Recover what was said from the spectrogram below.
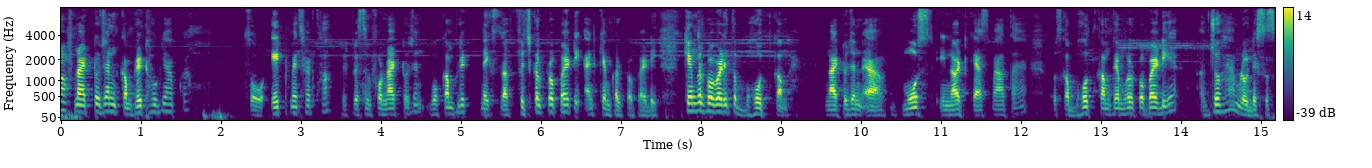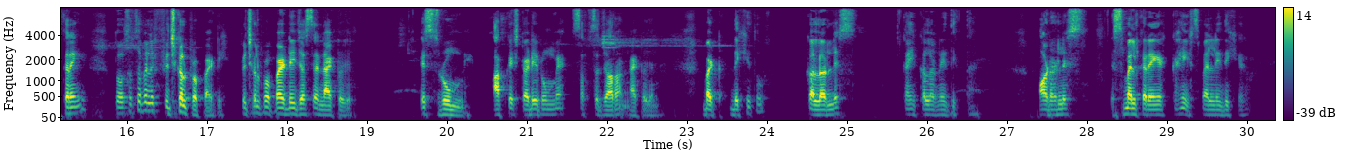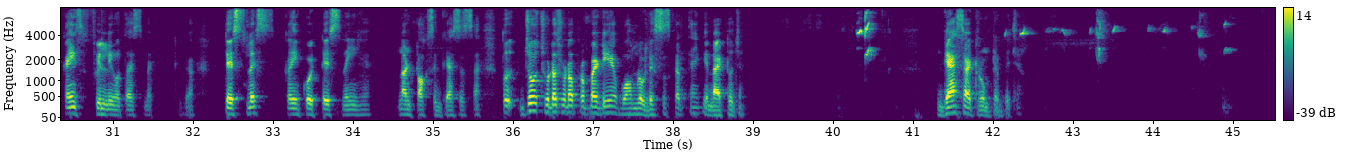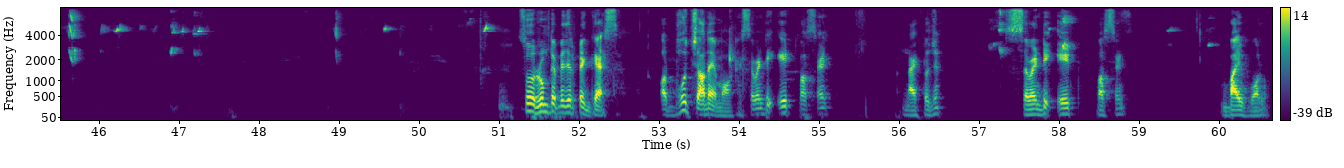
Preparation of nitrogen complete हो गया आपका। सो एट मेथड था प्रिपरेशन फॉर नाइट्रोजन वो कंप्लीट नेक्स्ट था physical property and chemical property chemical property तो बहुत कम है। नाइट्रोजन मोस्ट इनर्ट गैस में आता है, उसका बहुत कम केमिकल प्रॉपर्टी है, जो है हम लोग डिस्कस करेंगे। तो सबसे पहले फ़िज़िकल प्रॉपर्टी फ़िज़िकल प्रॉपर्टी जैसे नाइट्रोजन इस रूम में, आपके स्टडी रूम में सबसे ज़्यादा नाइट्रोजन है। बट देखिए तो कलरलेस कहीं कलर नहीं दिखता है। ऑर्डरलेस स्मेल करेंगे, कहीं स्मेल नहीं दिखेगा, कहीं फील नहीं होता स्मेल ठीक है? टेस्टलेस कहीं कोई टेस्ट नहीं है नॉन टॉक्सिक गैसेस हैं। तो जो छोटा छोटा प्रॉपर्टी है, वो हम लोग डिस्कस करते हैं कि nitrogen gas at room temperature so room temperature पे गैस है, और बहुत ज़्यादा अमाउंट है 78 percent nitrogen 78 percent by volume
